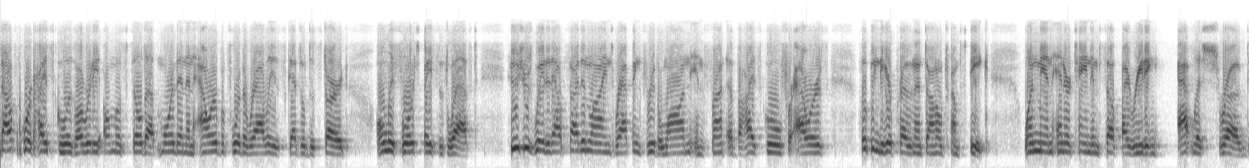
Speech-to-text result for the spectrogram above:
Southport High School is already almost filled up. More than an hour before the rally is scheduled to start, only four spaces left. Hoosiers waited outside in lines, wrapping through the lawn in front of the high school for hours, hoping to hear President Donald Trump speak. One man entertained himself by reading Atlas Shrugged.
